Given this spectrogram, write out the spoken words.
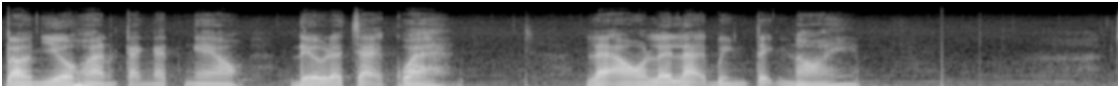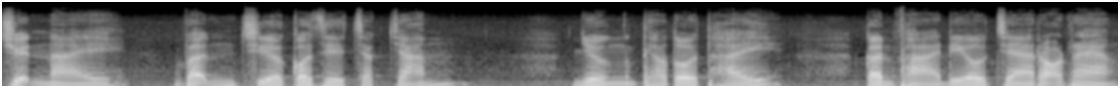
bao nhiêu hoàn cảnh ngặt nghèo đều đã trải qua. Lão lấy lại bình tĩnh nói. Chuyện này vẫn chưa có gì chắc chắn, nhưng theo tôi thấy, cần phải điều tra rõ ràng.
